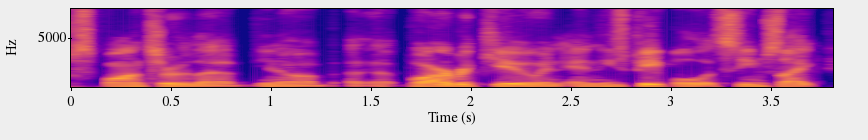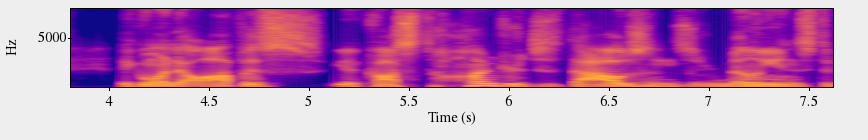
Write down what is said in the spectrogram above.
sponsor the you know a, a barbecue. And and these people, it seems like they go into office. It costs hundreds of thousands or millions to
